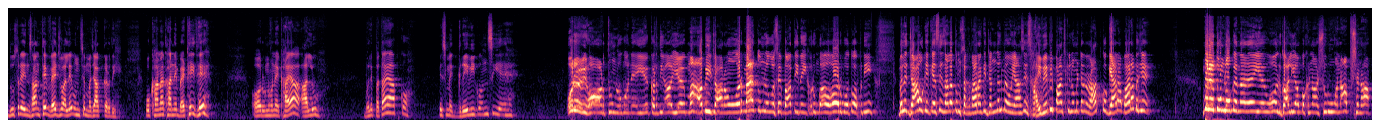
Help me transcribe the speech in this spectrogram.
दूसरे इंसान थे वेज वाले, उनसे मज़ाक कर दी। वो खाना खाने बैठे ही थे। और उन्होंने खाया आलू। बोले, पता है आपको, इसमें ग्रेवी कौन सी है? अरे यार, तुम लोगों ने ये कर दिया, ये मैं अभी जा रहा हूँ और मैं तुम लोगों से बात ही नहीं करूँगा और वो तो अपनी बोले, जाओगे कैसे? साला तुम सखतारा के जंगल में हो, यहाँ से हाईवे भी पाँच किलोमीटर रात को ग्यारह बारह बजे। बोले, तुम लोग ये वो गालियाँ बखना शुरू, अनाप शनाप।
